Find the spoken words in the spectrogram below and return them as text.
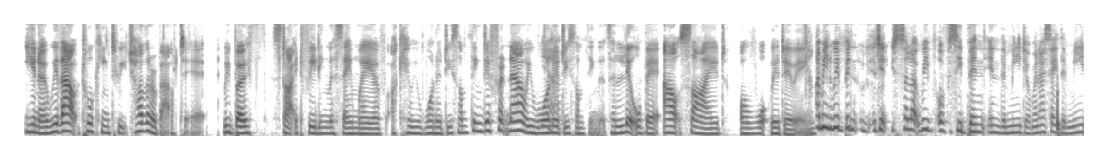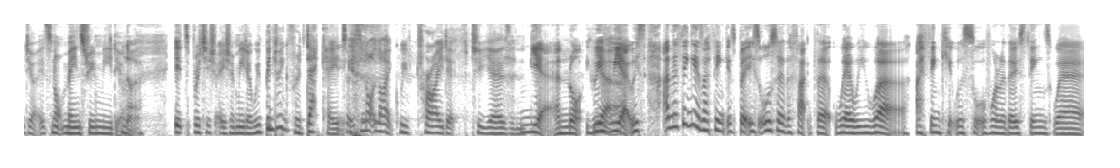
you know, without talking to each other about it, we both started feeling the same way of, okay, we want to do something different now. We want to Yeah. do something that's a little bit outside of what we're doing. I mean, we've been so like we've obviously been in the media. When I say the media, it's not mainstream media. No. it's British Asian media. We've been doing it for a decade, so it's not like we've tried it for two years and Yeah, and not we Yeah. yeah. and the thing is, I think it's but it's also the fact that where we were, I think it was sort of one of those things where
